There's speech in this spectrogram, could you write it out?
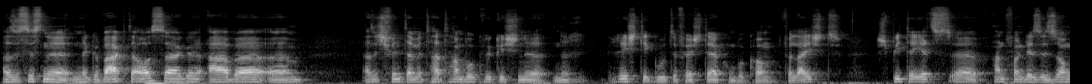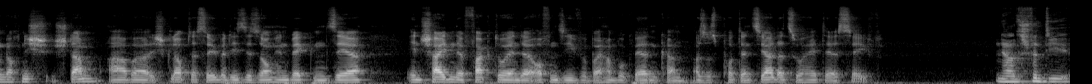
also es ist eine, eine gewagte Aussage, aber ähm, also ich finde, damit hat Hamburg wirklich eine, eine richtig gute Verstärkung bekommen. Vielleicht spielt er jetzt äh, Anfang der Saison noch nicht Stamm, aber ich glaube, dass er über die Saison hinweg ein sehr entscheidender Faktor in der Offensive bei Hamburg werden kann. Also das Potenzial dazu hält er safe. Ja, also ich finde die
